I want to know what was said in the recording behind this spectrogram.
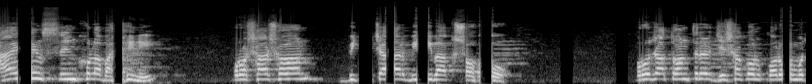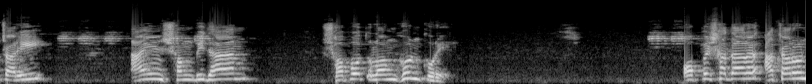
আইন শৃঙ্খলা বাহিনী, প্রশাসন, বিচার বিভাগ সহ প্রজাতন্ত্রের যে সকল কর্মচারী আইন সংবিধান শপথ লঙ্ঘন করে অপেশাদার আচরণ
